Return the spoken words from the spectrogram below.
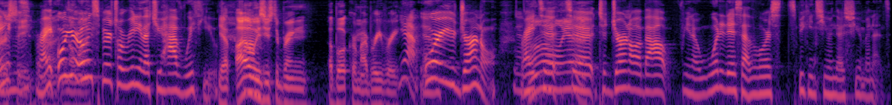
right mercy, right uh, or your own spiritual reading that you have with you Yep. I Um, always used to bring a book or my breviary. Yeah, or your journal, right? Oh, to, yeah. to to journal about you know what it is that the Lord's speaking to you in those few minutes.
